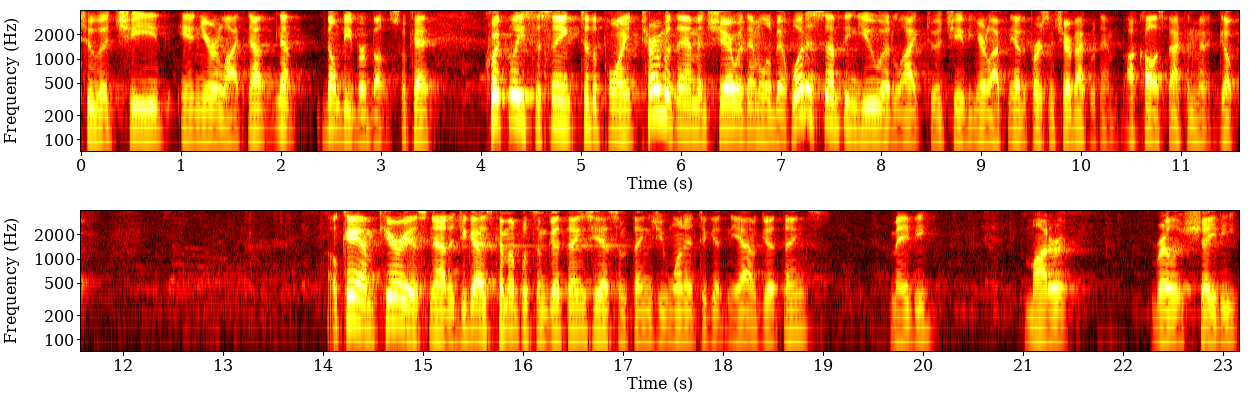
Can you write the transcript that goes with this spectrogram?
to achieve in your life. Now, now don't be verbose, okay? Quickly, succinct, to the point. Turn with them and share with them a little bit. What is something you would like to achieve in your life? And the other person share back with them. I'll call us back in a minute. Go. Okay, I'm curious now. Did you guys come up with some good things? You have some things you wanted to get? Yeah, good things? Maybe? Moderate? Rather shady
